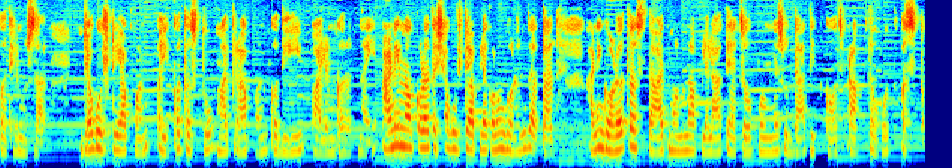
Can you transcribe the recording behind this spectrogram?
कथेनुसार ज्या गोष्टी आपण ऐकत असतो मात्र आपण कधीही पालन करत नाही. आणि नकळत अशा गोष्टी आपल्याकडून घडून जातात आणि घडत असतात म्हणून आपल्याला त्याचं पुण्य सुद्धा तितकंच प्राप्त होत असतं.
